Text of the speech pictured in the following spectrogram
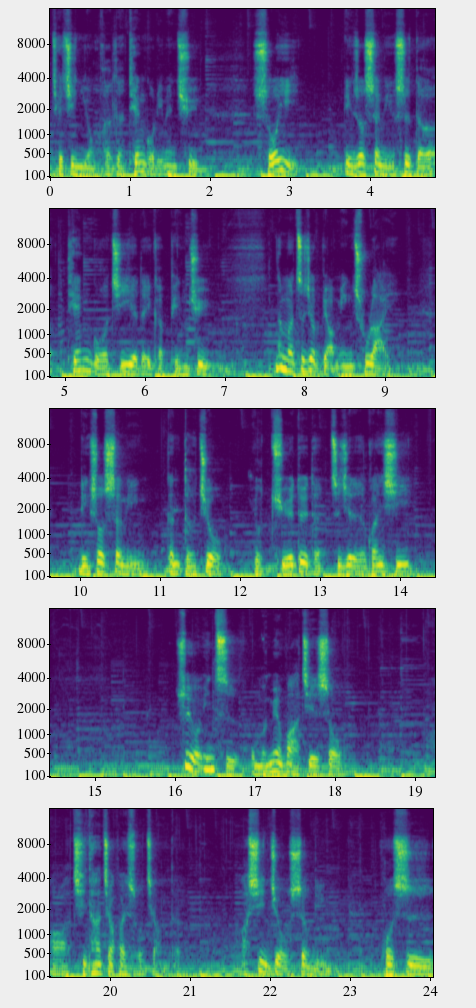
接进永恒的天国里面去。所以，领受圣灵是得天国基业的一个凭据。那么，这就表明出来，领受圣灵跟得救有绝对的直接的关系。所以，因此我们没有办法接受啊，其他教派所讲的啊，信就有圣灵，或是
